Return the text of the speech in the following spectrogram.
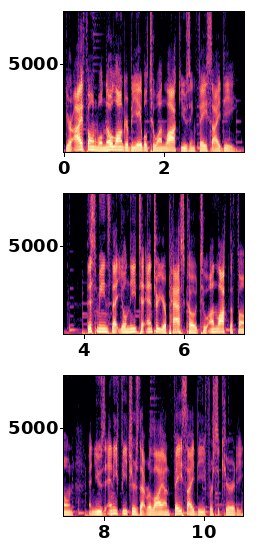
your iPhone will no longer be able to unlock using Face ID. This means that you'll need to enter your passcode to unlock the phone and use any features that rely on Face ID for security.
